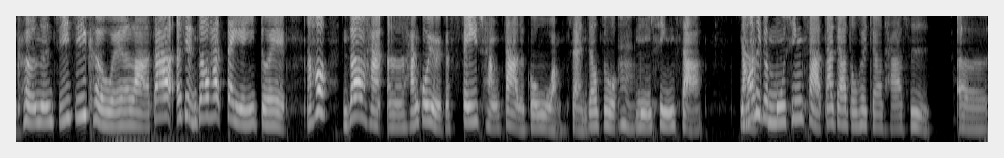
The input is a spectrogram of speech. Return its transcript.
可能岌岌可危了啦，大家而且你知道他代言一堆，然后你知道韩呃韩国有一个非常大的购物网站叫做母星撒，然后那个母星撒大家都会叫他是呃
